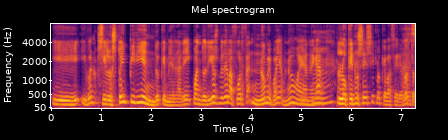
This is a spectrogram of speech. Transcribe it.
Y, bueno, si lo estoy pidiendo que me la dé, cuando Dios me dé la fuerza, no me voy a, no voy a negar. Lo que no sé es lo que va a hacer el otro.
